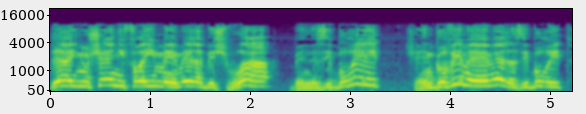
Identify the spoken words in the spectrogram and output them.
דהיינו שאין נפרעים מהם אלא בשבועה, בין לזיבורית, שאין גובים מהם אלא זיבורית.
